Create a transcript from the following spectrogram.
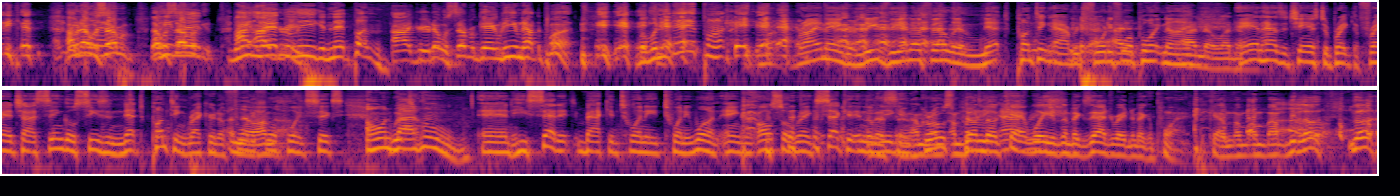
mean, that was several. That was several. led, I, he I agree. the league in net punting. I agree. There was several games he didn't have to punt. But when he did punt, Bryan Anger leads the NFL in net punting average, forty-four point nine, I know, I know. and has a chance to break the franchise single-season net punting record of forty-four point six. owned by whom? And he said it back in twenty twenty-one. Anger also ranked second in the league in I'm, gross I'm, I'm doing a little punting Katt. Williams. I'm exaggerating to make a point. Okay, I'm, I'm, I'm, I'm be little, little,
